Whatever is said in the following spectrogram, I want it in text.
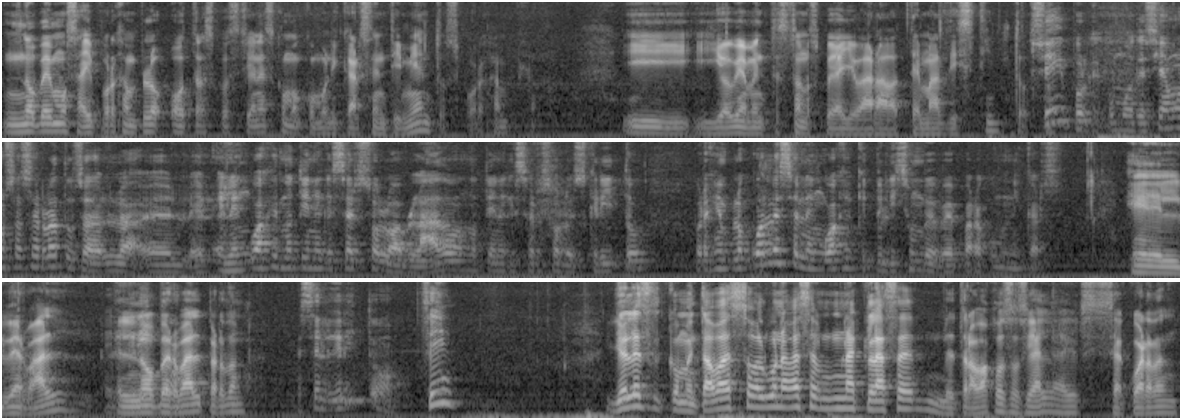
no vemos ahí, por ejemplo, otras cuestiones como comunicar sentimientos, por ejemplo. Y, obviamente esto nos puede llevar a temas distintos. Sí, porque como decíamos hace rato, el, lenguaje no tiene que ser solo hablado, no tiene que ser solo escrito. Por ejemplo, ¿cuál es el lenguaje que utiliza un bebé para comunicarse? El verbal, el no verbal, perdón. Es el grito. Sí. Yo les comentaba eso alguna vez en una clase de trabajo social, a ver si se acuerdan.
